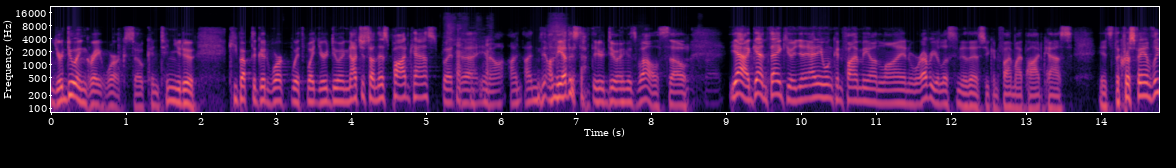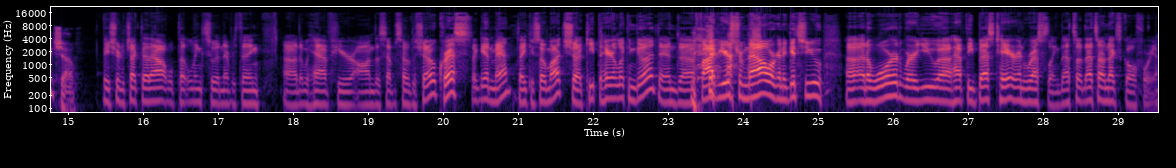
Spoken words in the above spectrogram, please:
You're doing great work. So continue to keep up the good work with what you're doing, not just on this podcast, but uh, you know on, on, on the other stuff that you're doing as well. So. Yeah, again, thank you. And anyone can find me online wherever you're listening to this. You can find my podcast. It's the Chris Van Vliet Show be sure to check that out. We'll put links to it and everything uh, that we have here on this episode of the show. Chris, again, man, thank you so much. Uh, keep the hair looking good. And uh, five years from now, we're going to get you uh, an award where you uh, have the best hair in wrestling. That's a, that's our next goal for you.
